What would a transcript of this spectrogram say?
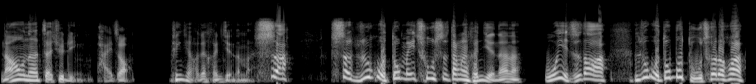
然后呢再去领牌照。听起来好像很简单嘛？是啊，是，如果都没出事，当然很简单了。我也知道啊，如果都不堵车的话，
